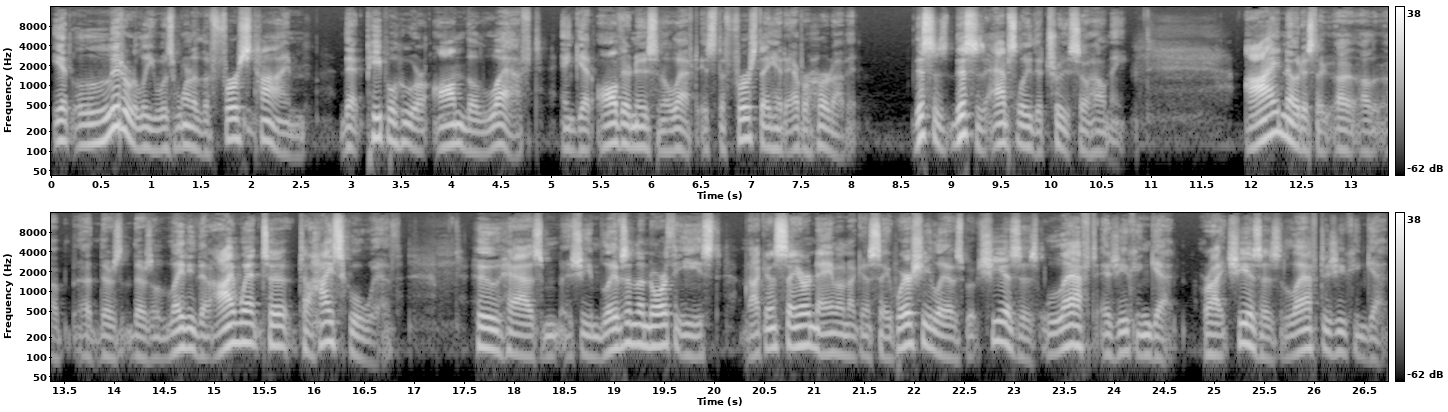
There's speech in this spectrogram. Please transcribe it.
it literally was one of the first time that people who are on the left and get all their news from the left, it's the first they had ever heard of it. This is this is absolutely the truth. So help me. I noticed a, a, a, there's there's a lady that I went to to high school with, who has she lives in the Northeast. I'm not going to say her name. I'm not going to say where she lives, but she is as left as you can get right? She is as left as you can get.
